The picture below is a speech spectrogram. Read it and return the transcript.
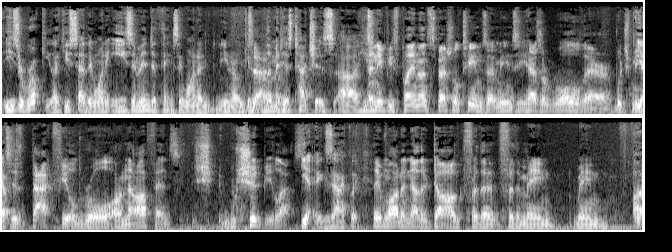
he's a rookie, like you said. They want to ease him into things. They want to, you know, Exactly. limit his touches. Uh, he's And if he's playing on special teams, that means he has a role there, which means Yep. his backfield role on the offense sh- should be less. yeah, exactly. They want another dog for the for the main main Uh,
